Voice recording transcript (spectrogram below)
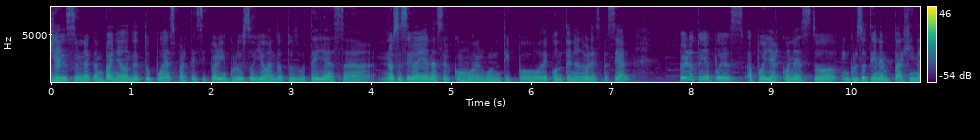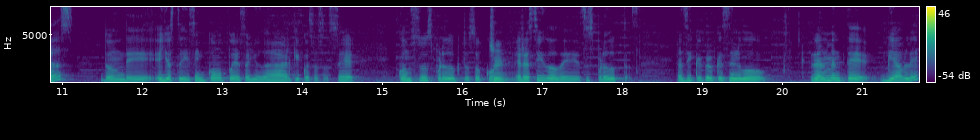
Y es una campaña donde tú puedes participar incluso llevando tus botellas a, no sé si vayan a hacer como algún tipo de contenedor especial, pero tú ya puedes apoyar con esto. Incluso tienen páginas donde ellos te dicen cómo puedes ayudar, qué cosas hacer con sus productos o con el residuo de sus productos. Así que creo que es algo realmente viable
